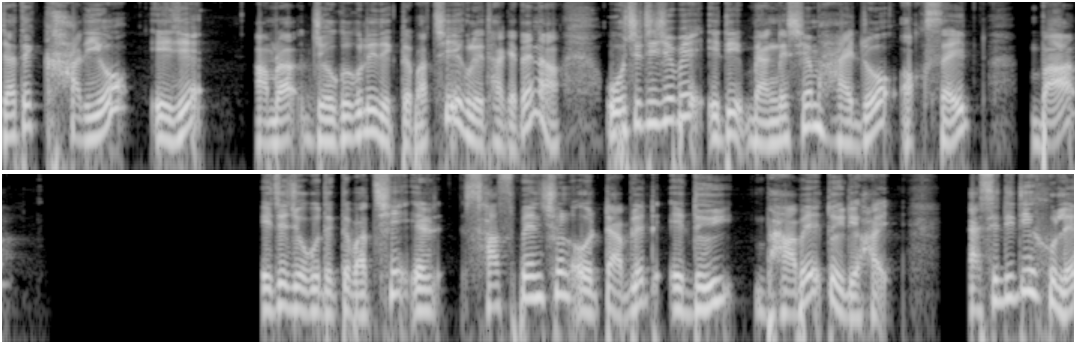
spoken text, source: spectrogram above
যাতে ক্ষারীয়, এই যে আমরা যৌগগুলি দেখতে পাচ্ছি, এগুলি থাকে, তাই না? ওষুধ হিসেবে এটি ম্যাগনেসিয়াম হাইড্রো অক্সাইড বা এই যে যৌগ দেখতে পাচ্ছি, এর সাসপেনশন ও ট্যাবলেট এই দুইভাবে তৈরি হয়। অ্যাসিডিটি হলে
